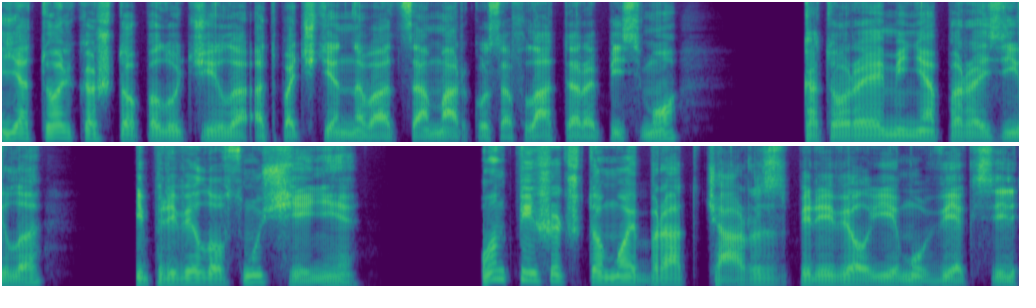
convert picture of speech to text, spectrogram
я только что получила от почтенного отца Маркуса Флаттера письмо — которое меня поразило и привело в смущение. Он пишет, что мой брат Чарльз перевел ему вексель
